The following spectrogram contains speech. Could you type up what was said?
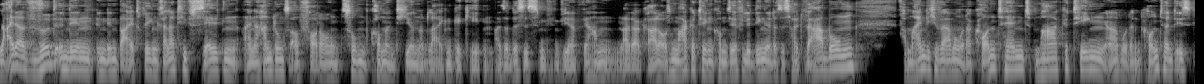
Leider wird in den, in den Beiträgen relativ selten eine Handlungsaufforderung zum Kommentieren und Liken gegeben. Also das ist, wir, wir haben leider gerade aus dem Marketing kommen sehr viele Dinge, das ist halt Werbung, vermeintliche Werbung oder Content Marketing, ja, wo dann Content ist,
